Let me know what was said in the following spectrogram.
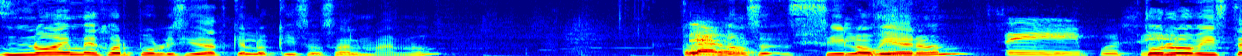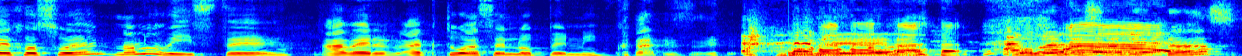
no hay mejor publicidad que lo que hizo Salma, ¿no? Claro. No sé si lo vieron. Sí, pues sí. ¿Tú lo viste, Josué? No lo viste. A ver, actúaselo, Penny. Lo de, lo de las alitas.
